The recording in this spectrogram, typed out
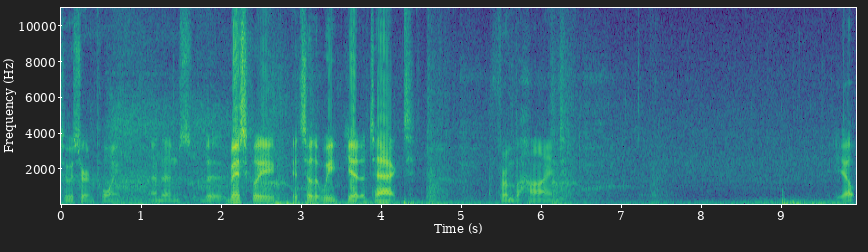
to a certain point, and then basically it's so that we get attacked from behind. Yep.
